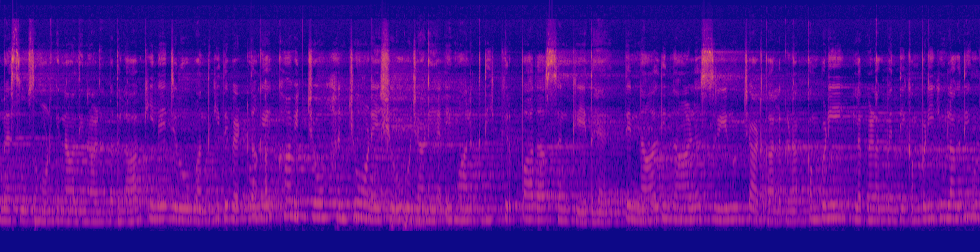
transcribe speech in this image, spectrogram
ਮਹਿਸੂਸ ਹੋਣਗੇ ਨਾਲ ਦੀ ਨਾਲ ਬਦਲਾਵ ਕੀ ਨੇ? ਜਦੋਂ ਬੰਦਗੀ ਤੇ ਬੈਠੋਗੇ ਅੱਖਾਂ ਵਿੱਚੋਂ ਹੰਝੂ ਆਉਣੇ ਸ਼ੁਰੂ ਹੋ ਜਾਣੇ ਆ। ਇਹ ਮਾਲਕ ਦੀ ਕਿਰਪਾ ਦਾ ਸੰਕੇਤ ਹੈ। ਤੇ ਨਾਲ ਦੀ ਨਾਲ ਸਰੀਰ ਨੂੰ ਝਟਕਾ ਲੱਗਣਾ ਕੰਬਣੀ ਲੱਗਣ ਲੱਗ ਪੈਂਦੀ। ਕੰਬਣੀ ਕਿਉਂ ਲੱਗਦੀ? ਹੁਣ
